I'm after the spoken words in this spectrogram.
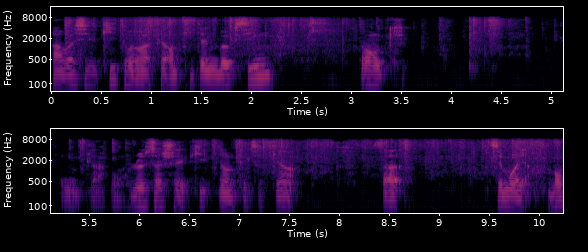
Alors voici le kit, on va faire un petit unboxing. Donc, là, bon, le sachet qui dans lequel ça tient, ça c'est moyen. Bon,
